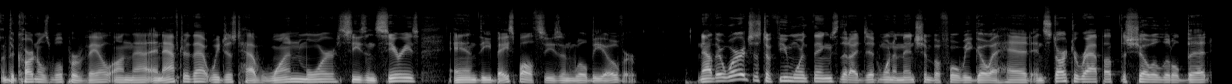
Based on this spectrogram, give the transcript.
the Cardinals will prevail on that, and after that, we just have one more season series, and the baseball season will be over. Now, there were just a few more things that I did want to mention before we go ahead and start to wrap up the show a little bit.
